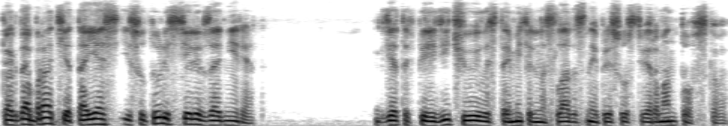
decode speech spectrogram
когда братья, таясь и сутулись, сели в задний ряд. Где-то впереди чуялось томительно сладостное присутствие Романтовского.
